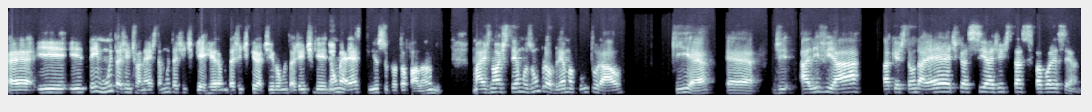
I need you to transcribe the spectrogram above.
É, e, e, tem muita gente honesta, muita gente guerreira, muita gente criativa, muita gente que não merece isso que eu estou falando, mas nós temos um problema cultural que é, é de aliviar a questão da ética se a gente está se favorecendo.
